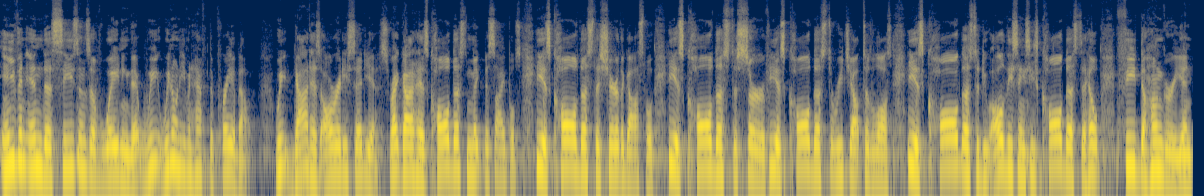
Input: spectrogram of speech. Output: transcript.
even in the seasons of waiting, that we, we don't even have to pray about. We, God has already said yes, right? God has called us to make disciples. He has called us to share the gospel. He has called us to serve. He has called us to reach out to the lost. He has called us to do all of these things. He's called us to help feed the hungry and,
